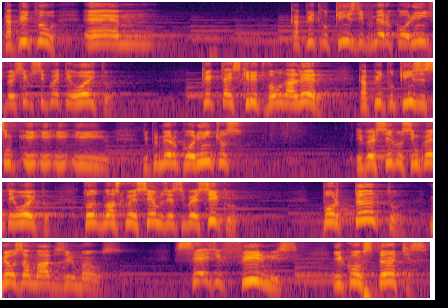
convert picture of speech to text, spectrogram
Capítulo, é, capítulo 15 de 1 Coríntios, versículo 58. O que está escrito? Vamos lá ler. Capítulo 15 e, e, e, de 1 Coríntios, e versículo 58. Todos nós conhecemos esse versículo. Portanto, meus amados irmãos, sejam firmes e constantes,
